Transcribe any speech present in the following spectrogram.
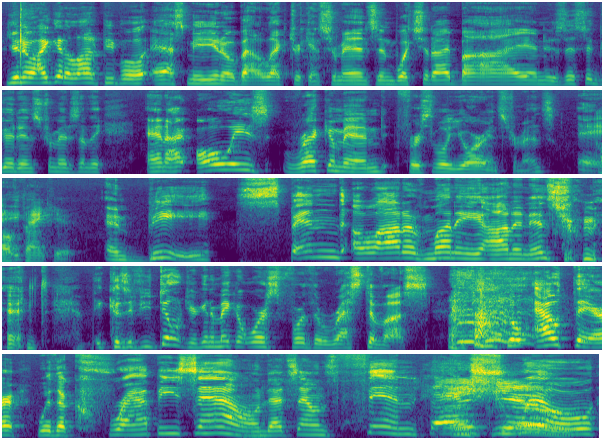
You know, I get a lot of people ask me, you know, about electric instruments and what should I buy and is this a good instrument or something. And I always recommend, first of all, your instruments. A. Oh, thank you. And B, spend a lot of money on an instrument. Because if you don't, you're going to make it worse for the rest of us. If you go out there with a crappy sound that sounds thin and Thank you. shrill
